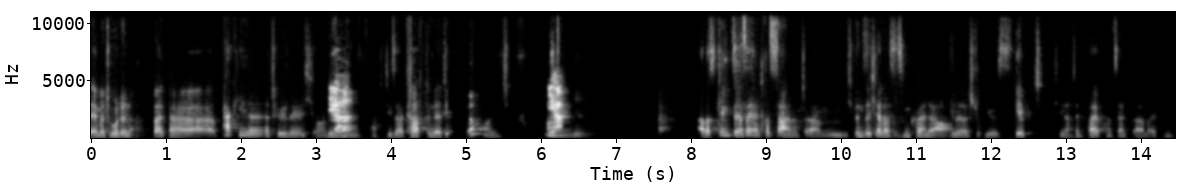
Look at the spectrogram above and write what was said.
der Methode nach Walter Paki natürlich und ja. einfach dieser Kraft in der Dinge. Und, ähm, ja. Aber es klingt sehr, sehr interessant. Ähm, ich bin sicher, dass es in Köln da auch viele Studios gibt, die nach dem Five-Konzept arbeiten.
